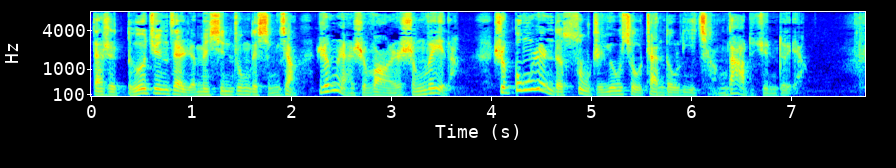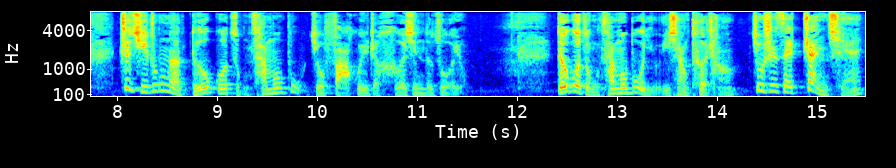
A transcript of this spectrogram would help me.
但是德军在人们心中的形象仍然是望而生畏的，是公认的素质优秀、战斗力强大的军队啊。这其中呢，德国总参谋部就发挥着核心的作用。德国总参谋部有一项特长，就是在战前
